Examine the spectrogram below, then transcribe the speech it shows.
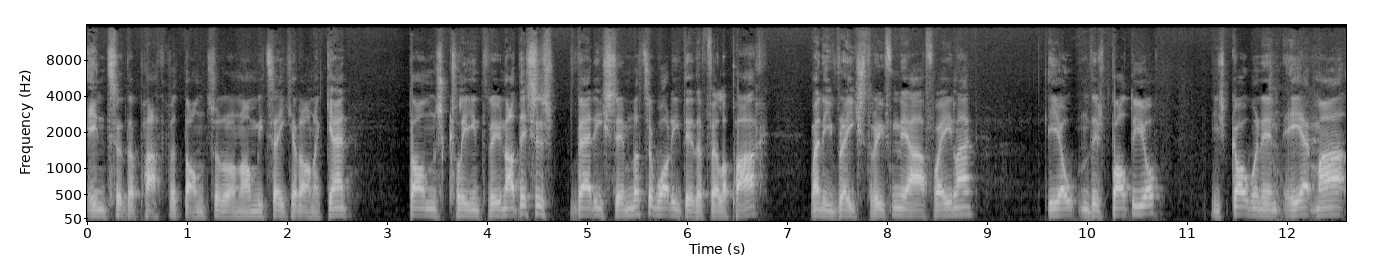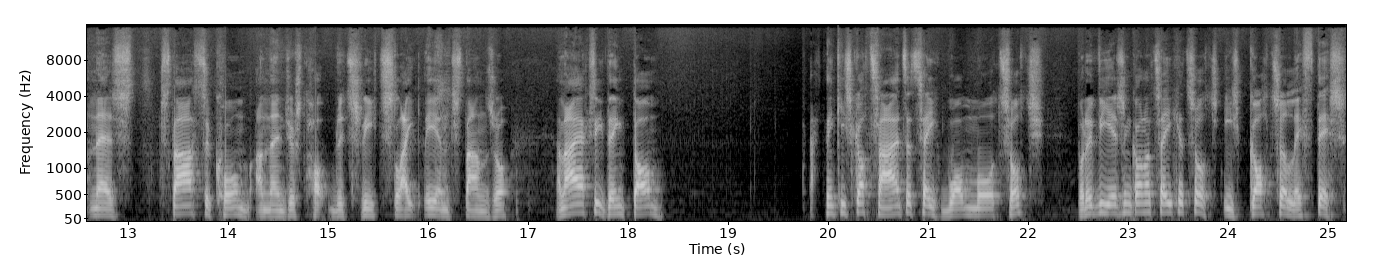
into the path for Dom to run on. We take it on again. Dom's clean through. Now this is very similar to what he did at Villa Park when he raced through from the halfway line. He opened his body up. He's going in here. Martinez starts to come and then just hop, retreats slightly and stands up. And I actually think Dom, I think he's got time to take one more touch. But if he isn't going to take a touch, he's got to lift this.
